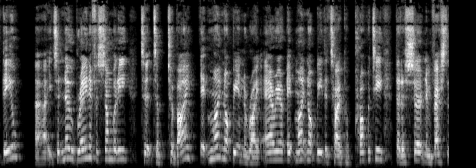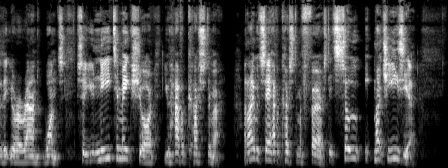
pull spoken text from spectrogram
deal. Uh, it's a no-brainer for somebody to, to, to buy. It might not be in the right area. It might not be the type of property that a certain investor that you're around wants. So you need to make sure you have a customer and I would say have a customer first. It's so much easier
